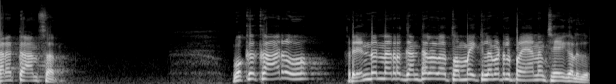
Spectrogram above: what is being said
correct answer. ఒక కారు రెండున్నర గంటలలో తొంభై కిలోమీటర్లు ప్రయాణం చేయగలదు.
